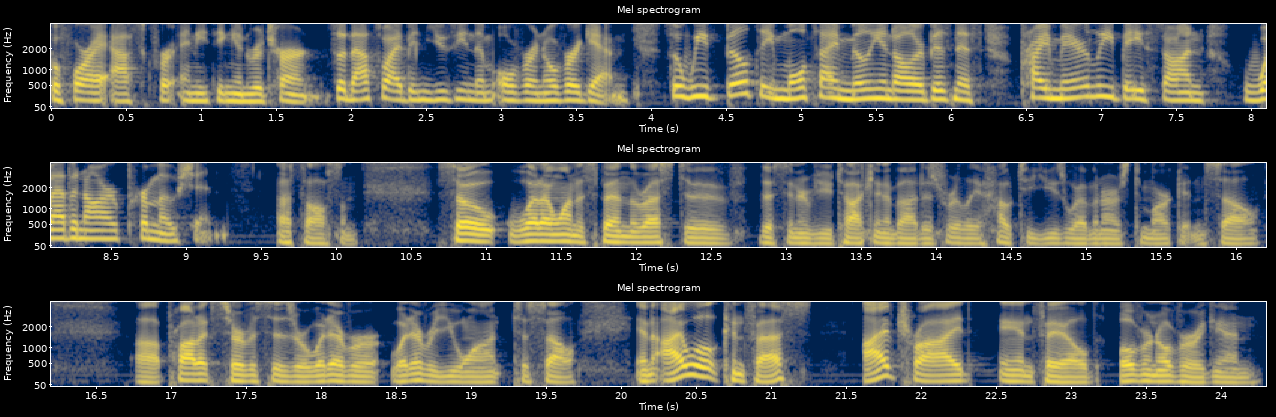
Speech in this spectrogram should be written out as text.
before I ask for anything in return. So that's why I've been using them over and over again. So we've built a multi million dollar business primarily based on webinar promotions. That's awesome. So, what I want to spend the rest of this interview talking about is really how to use webinars to market and sell uh, products, services, or whatever whatever you want to sell. And I will confess, I've tried and failed over and over again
